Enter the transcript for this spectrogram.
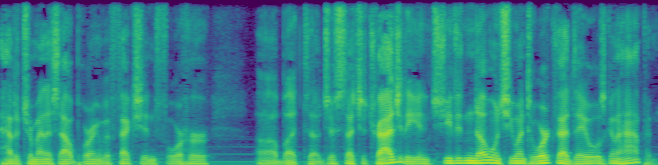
had a tremendous outpouring of affection for her. Uh, but uh, just such a tragedy. And she didn't know when she went to work that day what was going to happen.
